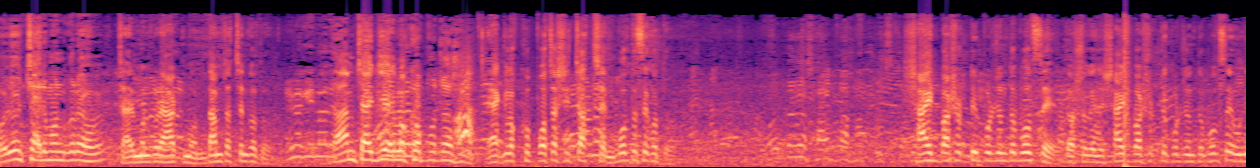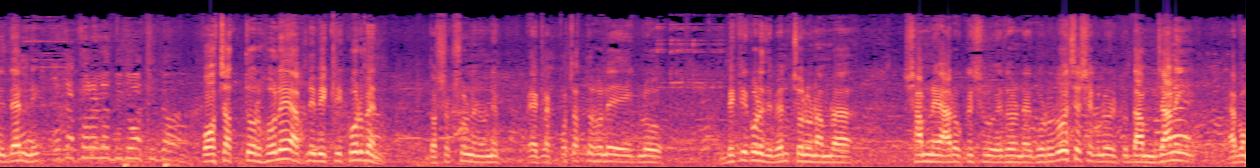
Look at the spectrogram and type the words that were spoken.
ওজন চার মন করে হবে। চার মন করে আট মন। দাম চাচ্ছেন কত? দাম চাইছি এক লক্ষ পঁচাশি। এক লক্ষ পঁচাশি চাচ্ছেন বলতেছে কত? ষাট বাষট্টি পর্যন্ত বলছে। দর্শক এই যে ষাট বাষট্টি পর্যন্ত বলছে উনি দেননি। পঁচাত্তর হলে আপনি বিক্রি করবেন। দর্শক শুনলেন উনি এক লাখ পঁচাত্তর হলে এইগুলো বিক্রি করে দিবেন। চলুন আমরা সামনে আরও কিছু এ ধরনের গরু রয়েছে সেগুলোর একটু দাম জানি এবং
